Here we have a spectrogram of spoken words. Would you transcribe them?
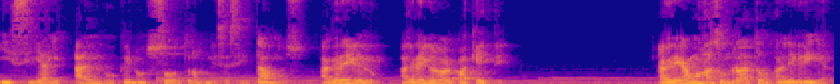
y si hay algo que nosotros necesitamos, agréguelo, agréguelo al paquete. Agregamos hace un rato alegría.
